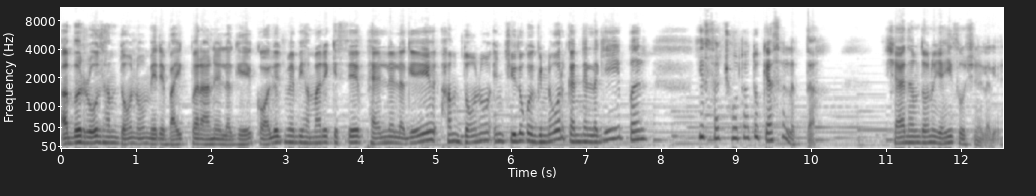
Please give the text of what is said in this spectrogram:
अब रोज हम दोनों मेरे बाइक पर आने लगे कॉलेज में भी हमारे किस्से फैलने लगे, हम दोनों इन चीज़ों को इग्नोर करने लगे, पर ये सच होता तो कैसा लगता? शायद हम दोनों यही सोचने लगे।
